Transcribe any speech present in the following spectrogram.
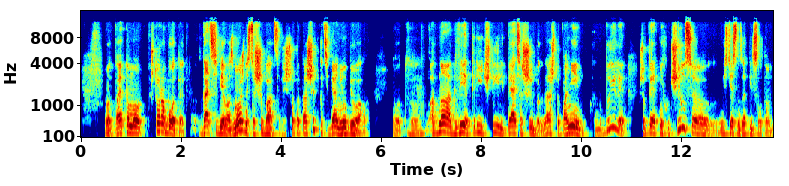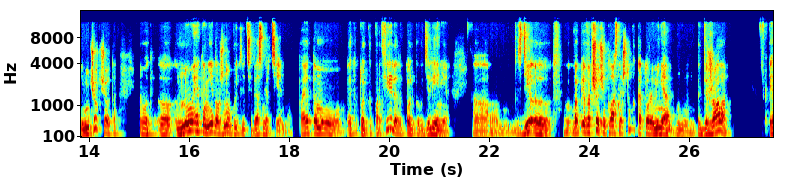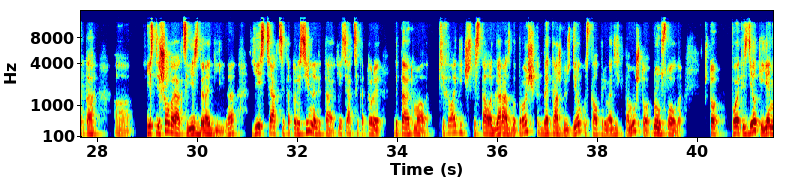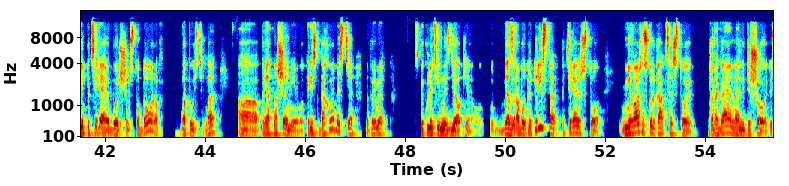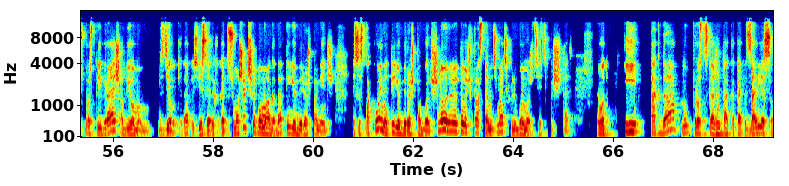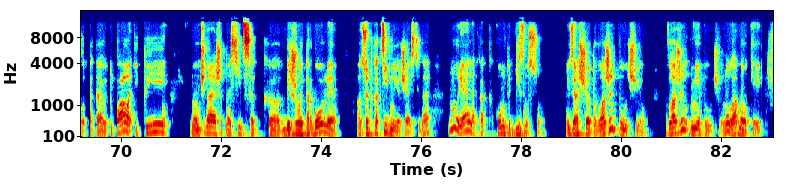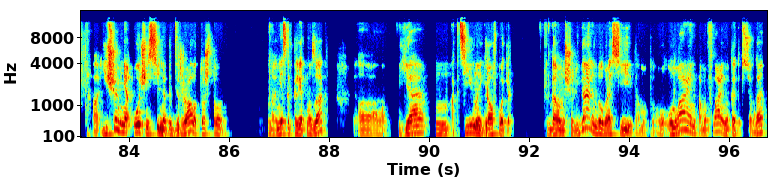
Вот, поэтому что работает? Дать себе возможность ошибаться, чтобы эта ошибка тебя не убивала. Вот. Mm-hmm. Одна, две, три, четыре, пять ошибок, да, чтобы они как бы были, чтобы ты от них учился, естественно, записывал там в дневничок что-то, вот. Э, но это не должно быть для тебя смертельно. Поэтому это только портфель, это только выделение. А, э, вообще очень классная штука, которая меня поддержала, это а, есть дешевые акции, есть дорогие. Да? Есть акции, которые сильно летают, есть акции, которые летают мало. Психологически стало гораздо проще, когда я каждую сделку стал приводить к тому, что, ну, условно, что по этой сделке я не потеряю больше, чем 100 долларов, допустим, да, при отношении вот риск-доходности, например, спекулятивной сделки, я заработаю 300, потеряю 100. Неважно, сколько акция стоит, дорогая она или дешевая. То есть просто играешь объемом сделки. Да? То есть если это какая-то сумасшедшая бумага, да, ты ее берешь поменьше. Если спокойный, ты ее берешь побольше. Но это, это очень простая математика, любой может сесть и посчитать. Вот. И тогда, ну, просто скажем так, какая-то завеса вот такая вот упала, и ты ну, начинаешь относиться к биржевой торговле особенно к активной ее части, да, ну, реально как к какому-то бизнесу. из расчета вложил, получил, вложил, не получил. Ну ладно, окей. А еще меня очень сильно поддержало то, что а, несколько лет назад а, я активно играл в покер когда он еще легален был в России, там онлайн, там офлайн, вот это все, да.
